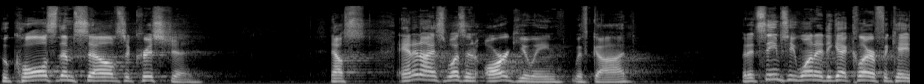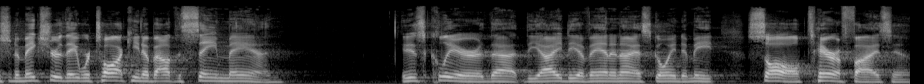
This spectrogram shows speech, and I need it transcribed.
who calls themselves a Christian. Now, Ananias wasn't arguing with God, but it seems he wanted to get clarification to make sure they were talking about the same man. It is clear that the idea of Ananias going to meet Saul terrifies him.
